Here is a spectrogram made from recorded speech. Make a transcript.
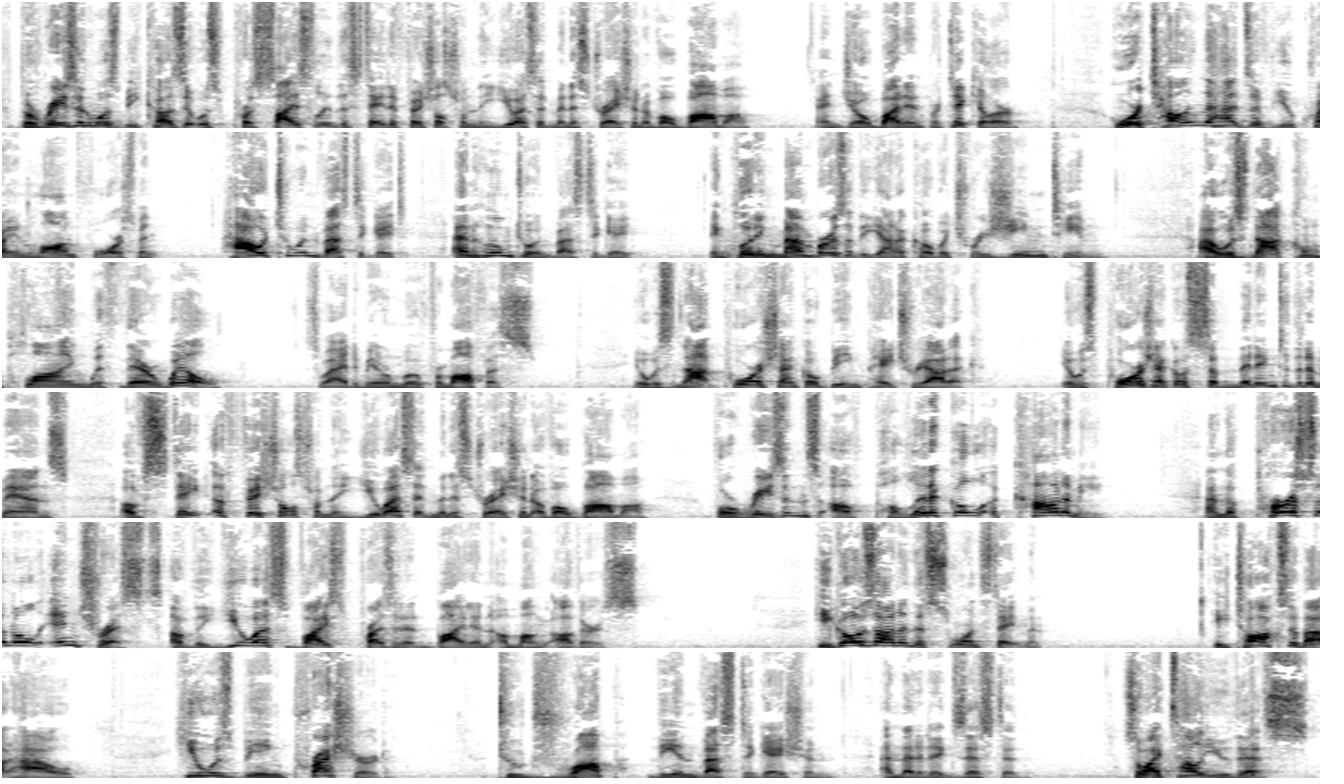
The reason was because it was precisely the state officials from the U.S. administration of Obama, and Joe Biden in particular, who were telling the heads of Ukraine law enforcement how to investigate and whom to investigate, including members of the Yanukovych regime team. I was not complying with their will, so I had to be removed from office. It was not Poroshenko being patriotic. It was Poroshenko submitting to the demands of state officials from the U.S. administration of Obama for reasons of political economy and the personal interests of the U.S. Vice President Biden, among others. He goes on in this sworn statement. He talks about how he was being pressured to drop the investigation and that it existed. So I tell you this.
